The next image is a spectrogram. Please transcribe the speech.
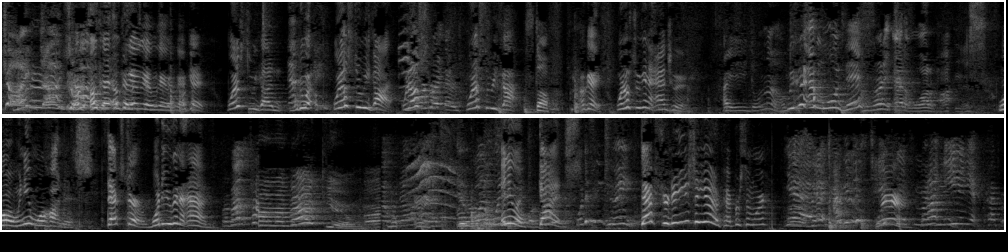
Chug, chug, Sorry. chug. Okay, okay, okay, okay, okay, okay. What else do we got? What, do we, what else do we got? What else? What else do we got? Stuff. Okay, what else are we gonna add to it? I don't know. We could add more of this. We've already added a lot of hotness. Whoa, we need more hotness. Dexter, what are you gonna add? We're about to try. on the vacuum. Anyway, guys. What if you drink? Dexter, didn't you say you had a pepper somewhere? Yeah, I can just taste Where? it. We're not eating it pepper.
